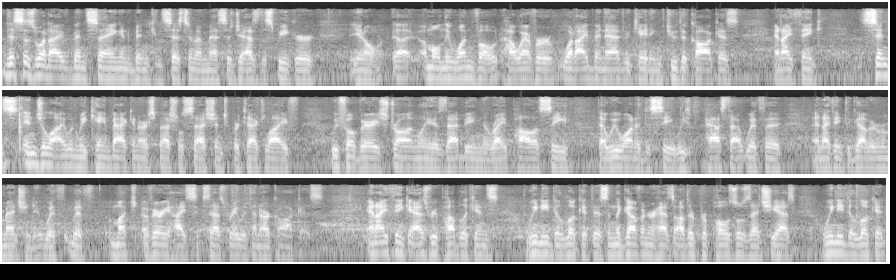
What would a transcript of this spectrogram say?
this is what I've been saying and been consistent in my message as the Speaker. You know, uh, I'm only one vote. However, what I've been advocating to the caucus, and I think since in July when we came back in our special session to protect life, we felt very strongly as that being the right policy that we wanted to see. We passed that with a, and I think the governor mentioned it with with much a very high success rate within our caucus. And I think as Republicans, we need to look at this. And the governor has other proposals that she has. We need to look at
